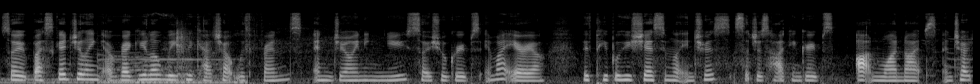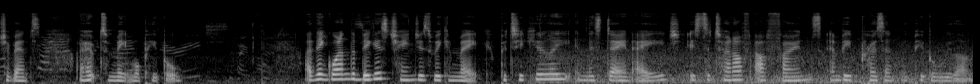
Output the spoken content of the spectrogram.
So, by scheduling a regular weekly catch up with friends and joining new social groups in my area with people who share similar interests, such as hiking groups, art and wine nights, and church events, I hope to meet more people. I think one of the biggest changes we can make, particularly in this day and age, is to turn off our phones and be present with people we love.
